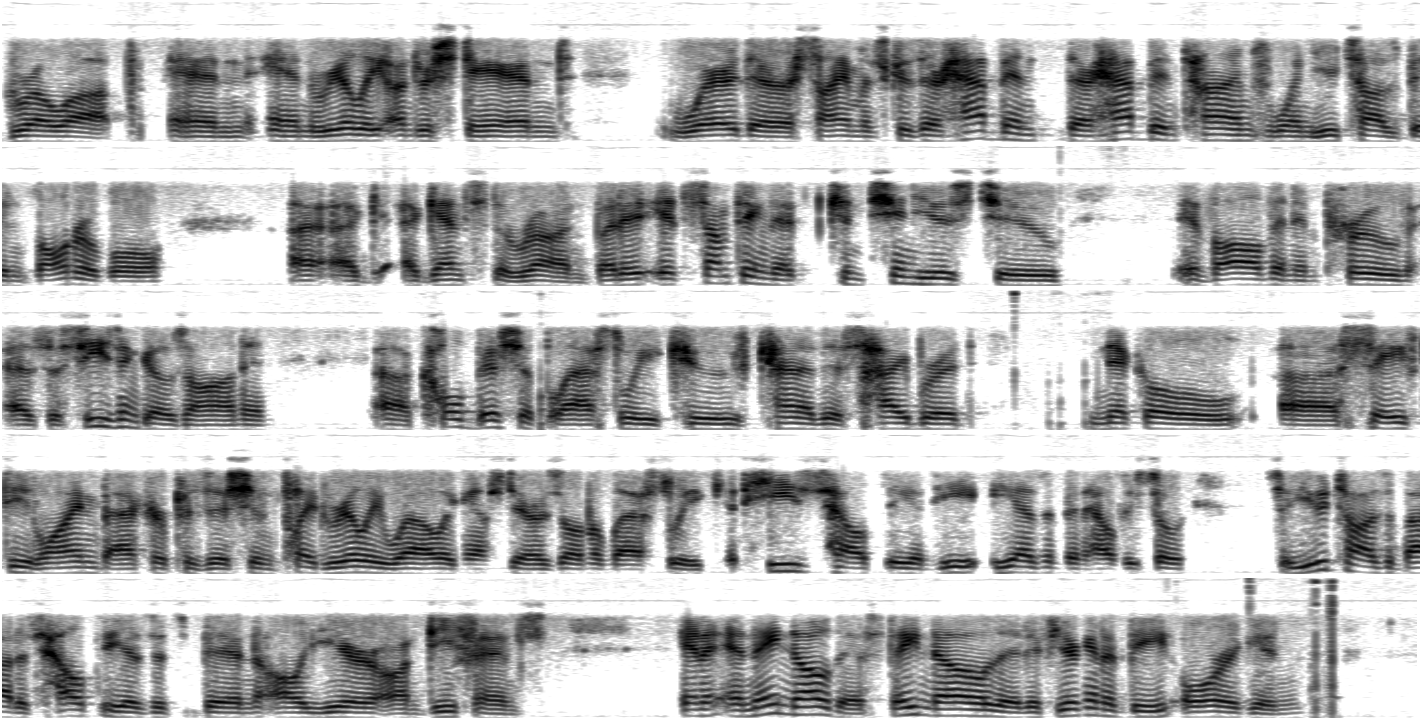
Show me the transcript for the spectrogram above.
grow up and and really understand where their assignments because there have been there have been times when Utah's been vulnerable uh, against the run, but it, it's something that continues to evolve and improve as the season goes on. And uh, Cole Bishop last week, who's kind of this hybrid nickel uh, safety linebacker position, played really well against Arizona last week, and he's healthy, and he he hasn't been healthy. So so Utah is about as healthy as it's been all year on defense, and and they know this. They know that if you're going to beat Oregon,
